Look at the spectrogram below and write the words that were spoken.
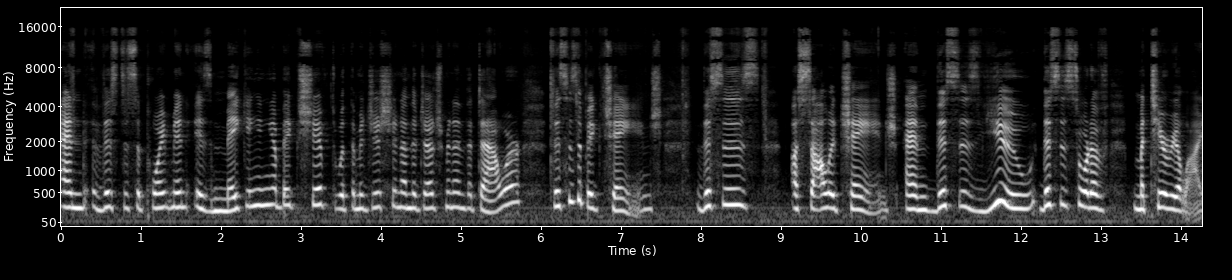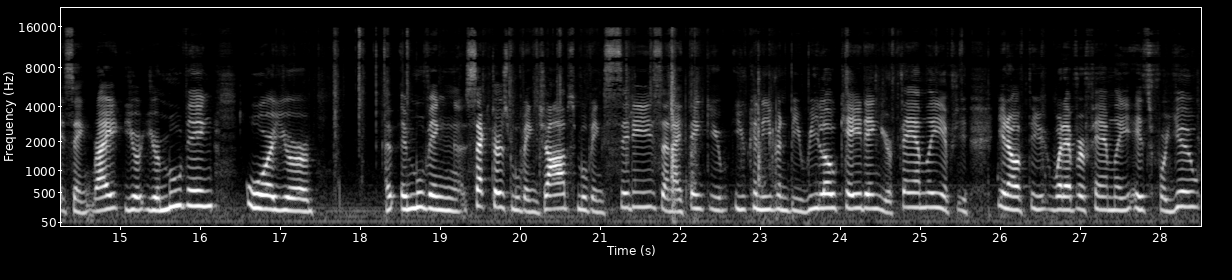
and this disappointment is making a big shift with the magician and the judgment and the tower this is a big change. This is a solid change and this is you this is sort of materializing right? You're you're moving or you're uh, moving sectors, moving jobs, moving cities, and I think you you can even be relocating your family if you you know if the whatever family is for you.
